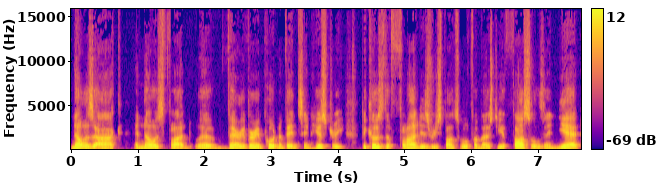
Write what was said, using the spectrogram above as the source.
Noah's Ark and Noah's flood were very, very important events in history because the flood is responsible for most of your fossils. And yet,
